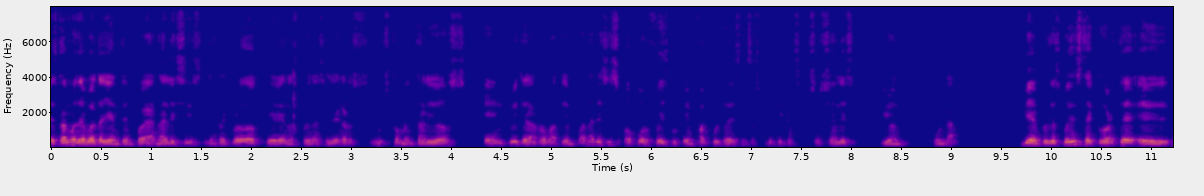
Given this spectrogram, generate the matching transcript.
Estamos de vuelta ya en Tiempo de Análisis. Les recuerdo que nos pueden hacer llegar sus comentarios en Twitter, arroba Tiempo Análisis, o por Facebook en Facultad de Ciencias Políticas y Sociales, UNAM. Bien, pues después de este corte, eh,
